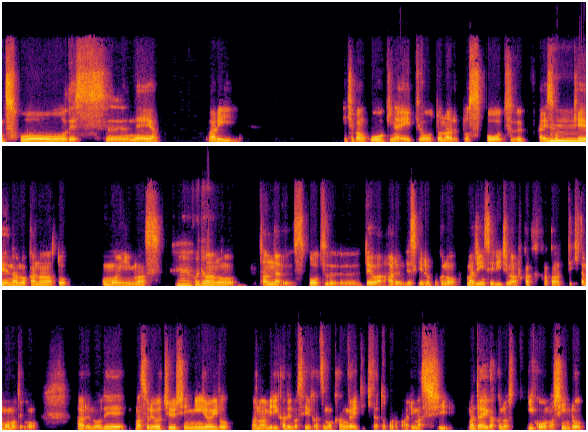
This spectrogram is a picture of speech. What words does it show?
ん、そうですね。やっぱり、一番大きな影響となるとスポーツ、アイスホッケーなのかなと思います。なるほど。あの、単なるスポーツではあるんですけど、僕の、まあ、人生で一番深く関わってきたものでもあるので、まあ、それを中心にいろいろ、あの、アメリカでの生活も考えてきたところもありますし、まあ、大学の以降の進路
